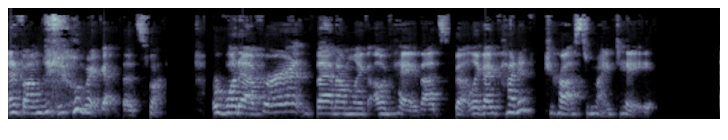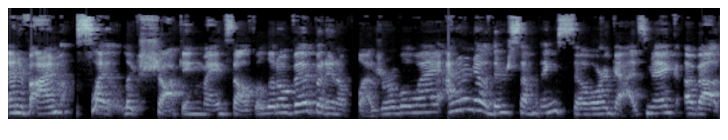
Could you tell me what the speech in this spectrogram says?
if I'm like, oh my God, that's funny, or whatever, then I'm like, okay, that's good. Like I kind of trust my tape. And if I'm slightly like shocking myself a little bit, but in a pleasurable way, I don't know. There's something so orgasmic about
